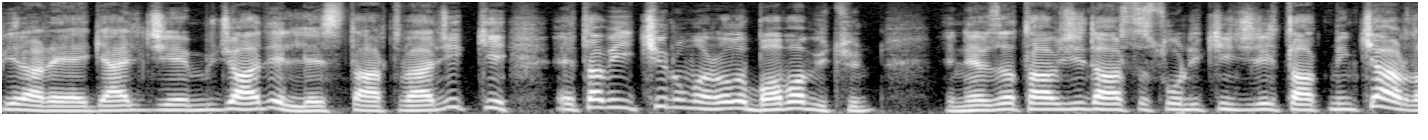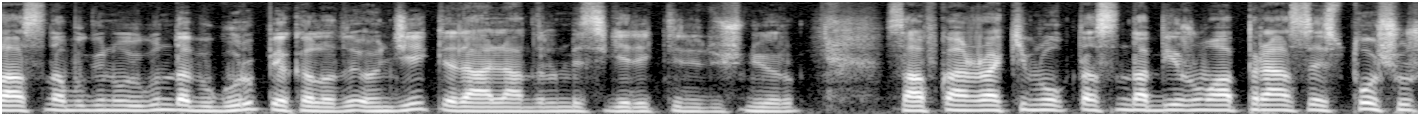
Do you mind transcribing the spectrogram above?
bir araya geleceği mücadele start verecek ki e, tabii 2 numaralı baba bütün e, Nevzat Avcı da son ikinciliği tatminkardı aslında bugün uygun da bir grup yakaladı. Öncelikle değerlendirilmesi gerektiğini düşünüyorum. Safkan rakip noktasında bir Ruma Prenses Toşur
